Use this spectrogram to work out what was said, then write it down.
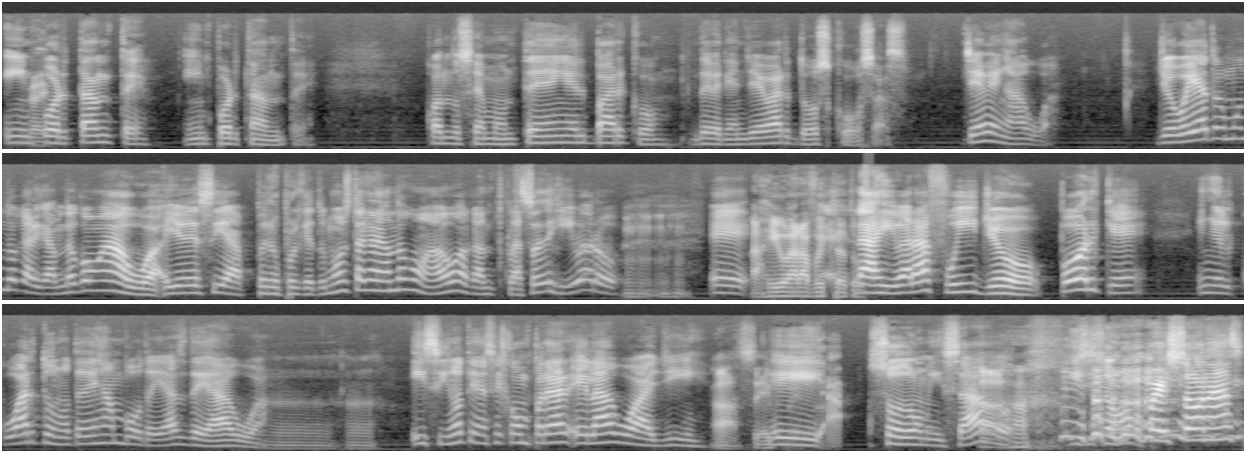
importante, importante. Cuando se monte en el barco, deberían llevar dos cosas. Lleven agua. Yo veía a todo el mundo cargando con agua y yo decía, pero ¿por qué todo el mundo está cargando con agua? Clase de jíbaro. Ujú. Eh, La jíbara fuiste tú. la jíbara fui yo, porque en el cuarto no te dejan botellas de agua. Y si no, tienes que comprar el agua allí. Ah, sí. Y ah, sodomizado. Y si somos personas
